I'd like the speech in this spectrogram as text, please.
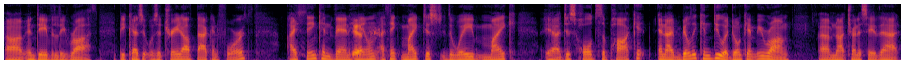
uh, and David Lee Roth because it was a trade off back and forth. I think in Van Halen, yeah. I think Mike just the way Mike uh, just holds the pocket, and I Billy can do it. Don't get me wrong. I'm not trying to say that,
